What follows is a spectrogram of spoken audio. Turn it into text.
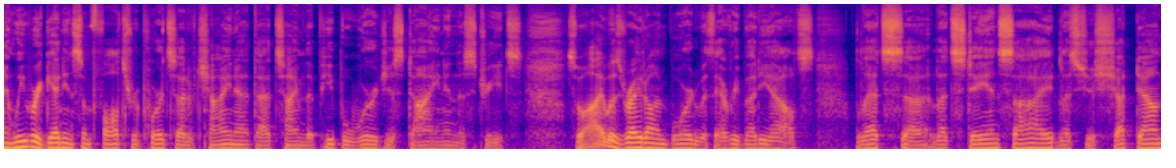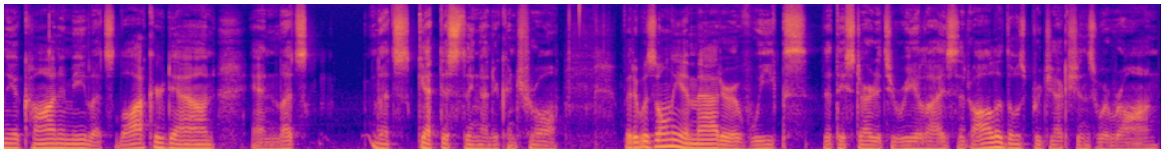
And we were getting some false reports out of China at that time that people were just dying in the streets. So I was right on board with everybody else let's uh, let's stay inside let's just shut down the economy let's lock her down and let's let's get this thing under control. But it was only a matter of weeks that they started to realize that all of those projections were wrong.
